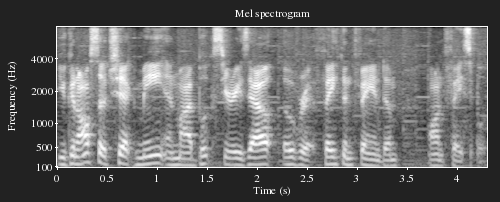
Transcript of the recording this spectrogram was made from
You can also check me and my book series out over at Faith and Fandom on Facebook.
